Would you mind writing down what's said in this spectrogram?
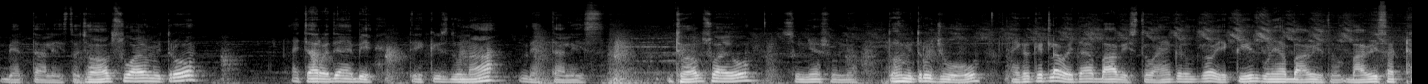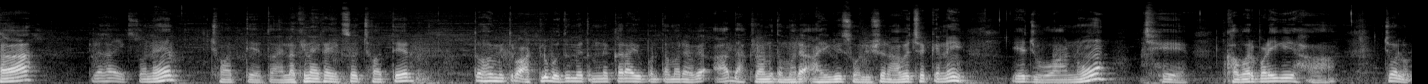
બેતાલીસ. તો જવાબ શું આવ્યો મિત્રો? ચાર વધ્યા બે. તો એકવીસ દૂના બેતાલીસ. જવાબ શું આવ્યો? શૂન્ય શૂન્ય. તો મિત્રો જુઓ આગળ કેટલા વધ્યા બાવીસ. તો આગળ એકવીસ ગુણ્યા બાવીસ. તો બાવીસ અઠ્ઠા કેટલા થાય? એકસો ને છોતેર. તો અહીં લખી નાખ્યા એકસો છોતેર. તો હવે મિત્રો આટલું બધું મેં તમને કરાવ્યું, પણ તમારે હવે આ દાખલાનું તમારે આઈડી સોલ્યુશન આવે છે કે નહીં, એ જોવાનું છે. ખબર પડી ગઈ? હા. ચલો,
